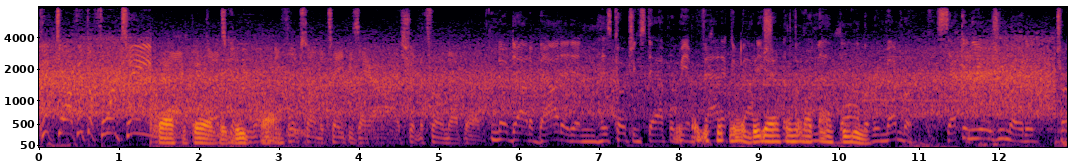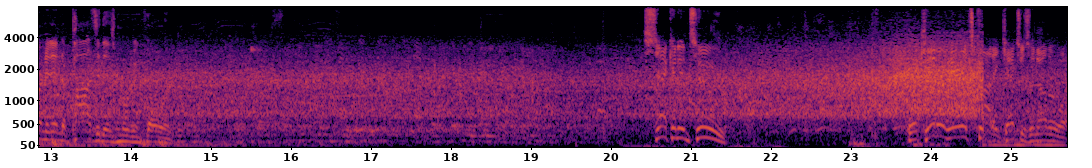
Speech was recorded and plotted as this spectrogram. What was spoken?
Picked off at the 14. Yeah, I think yeah, that's the gonna be deep one he flips on the tape. He's like, ah, I shouldn't have thrown that ball. No doubt about it, and his coaching staff will be Looks like emphatic he's about big he ass shouldn't have thrown that ball. But remember, second year, as you noted, turn it into positives moving forward. Second and two. Quick hitter here. It's good. He catches another one.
